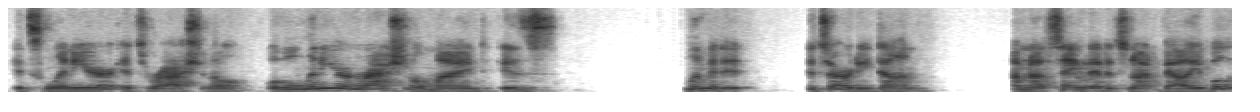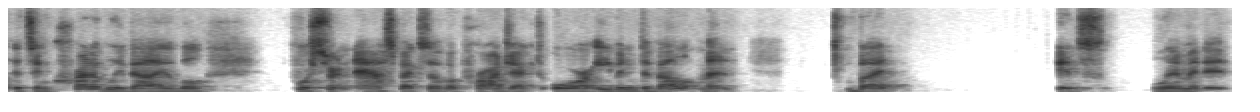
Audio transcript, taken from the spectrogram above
it's linear, it's rational. Well, the linear and rational mind is limited, it's already done. I'm not saying that it's not valuable. It's incredibly valuable for certain aspects of a project or even development, but it's limited.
